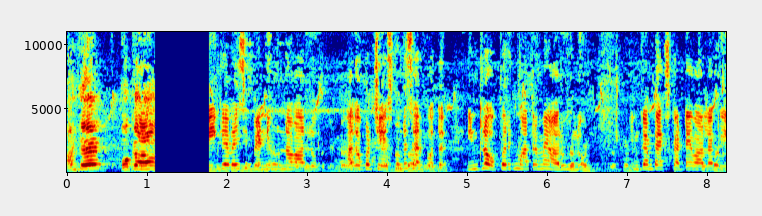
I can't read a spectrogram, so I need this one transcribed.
అంటే ఒక ఈకేవైసీ పెండింగ్ ఉన్న వాళ్ళు అదొకటి చేసుకుంటే సరిపోతారు ఇంట్లో ఒక్కరికి మాత్రమే అర్హులు. ఇన్కమ్ ట్యాక్స్ కట్టే వాళ్ళకి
